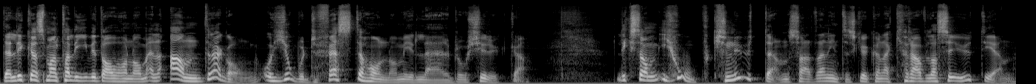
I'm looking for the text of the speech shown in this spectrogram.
Där lyckades man ta livet av honom en andra gång och jordfäste honom i Lärbro kyrka. Liksom ihopknuten så att han inte skulle kunna kravla sig ut igen.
